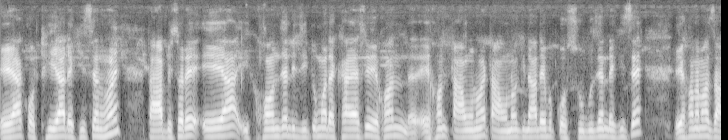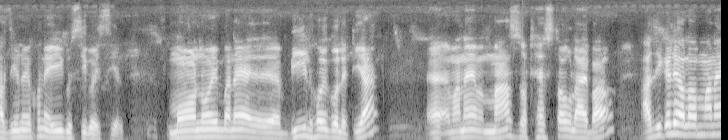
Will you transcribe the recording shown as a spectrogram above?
এয়া কঠীয়া দেখিছে নহয় তাৰপিছতে এয়া ইখন যে যিটো মই দেখাই আছোঁ এইখন এইখন টাউন হয় টাউনৰ কিনাৰত এইবোৰ কচুবোৰ যেন দেখিছে এইখন আমাৰ জাঁজি নৈখন এৰি গুচি গৈছিল। মৰনৈ মানে বিল হৈ গ'ল এতিয়া। মানে মাছ যথেষ্ট ওলাই বাৰু। আজিকালি অলপ মানে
